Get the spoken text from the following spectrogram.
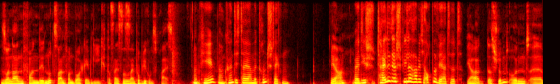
sondern von den Nutzern von Boardgame Geek. Das heißt, das ist ein Publikumspreis. Okay, dann könnte ich da ja mit drin stecken. Ja. Weil die Teile der Spiele habe ich auch bewertet. Ja, das stimmt. Und äh,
